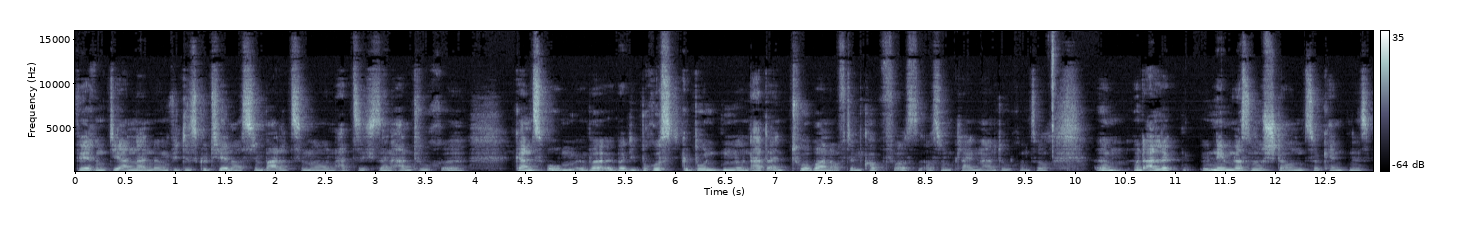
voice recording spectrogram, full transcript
während die anderen irgendwie diskutieren aus dem Badezimmer und hat sich sein Handtuch äh, ganz oben über, über die Brust gebunden und hat ein Turban auf dem Kopf aus, aus einem kleinen Handtuch und so. Ähm, und alle nehmen das nur staunend zur Kenntnis.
